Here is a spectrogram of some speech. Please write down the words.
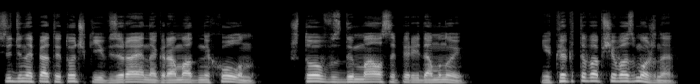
сидя на пятой точке и взирая на громадный холм, что вздымался передо мной. И как это вообще возможно?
